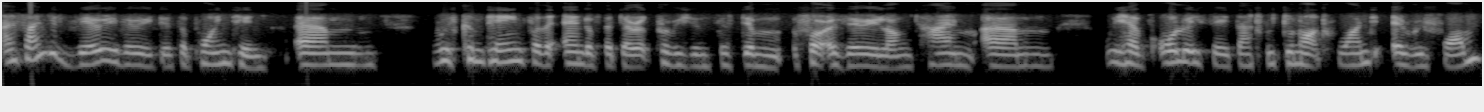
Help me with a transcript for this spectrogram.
I find it very very disappointing. Um, we've campaigned for the end of the direct provision system for a very long time. Um, we have always said that we do not want a reform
